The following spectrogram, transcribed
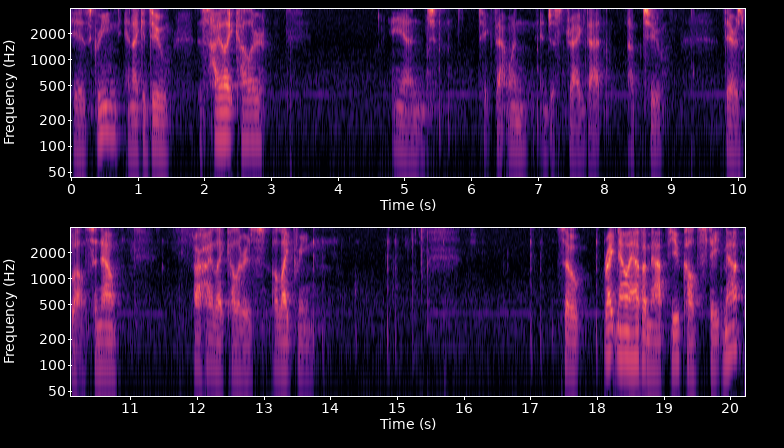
is green and I could do this highlight color and take that one and just drag that up to there as well. So now our highlight color is a light green. So right now I have a map view called state map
